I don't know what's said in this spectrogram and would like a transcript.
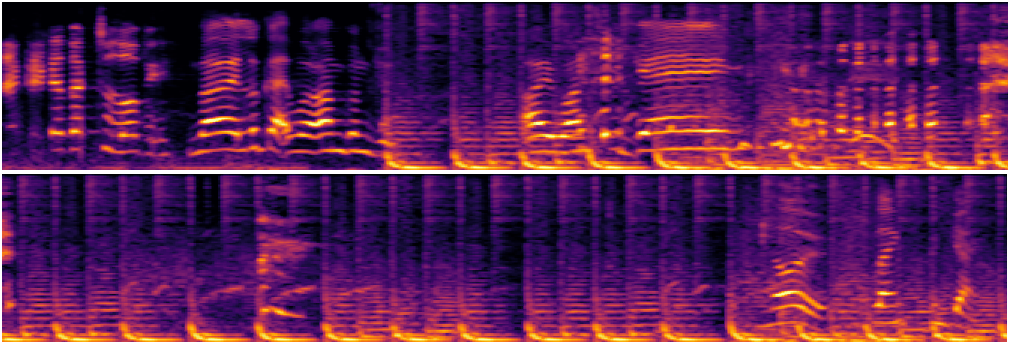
I can get back to lobby. No, look at what I'm gonna do. I want the game. no, playing Squid Game.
